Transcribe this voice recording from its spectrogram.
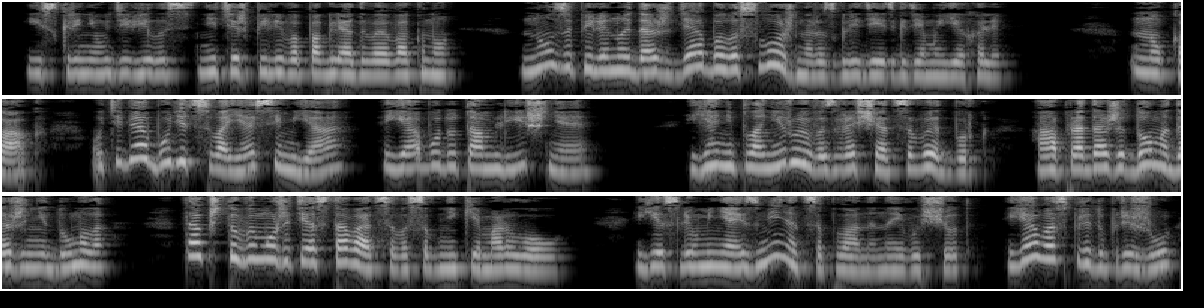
— искренне удивилась, нетерпеливо поглядывая в окно но за пеленой дождя было сложно разглядеть, где мы ехали. «Ну как, у тебя будет своя семья, я буду там лишняя. Я не планирую возвращаться в Эдбург, а о продаже дома даже не думала. Так что вы можете оставаться в особняке Марлоу. Если у меня изменятся планы на его счет, я вас предупрежу,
